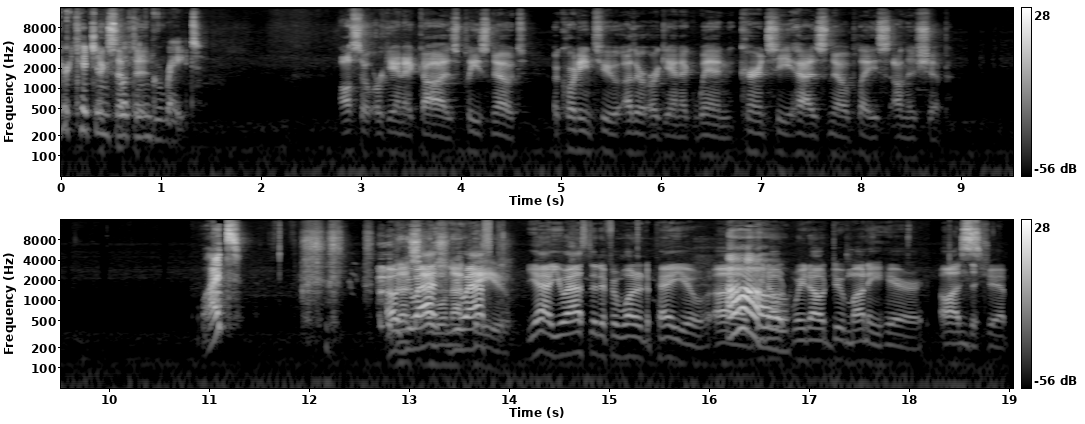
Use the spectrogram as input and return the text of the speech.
your kitchen's looking great Also, organic Gaz. Please note, according to other organic Win, currency has no place on this ship. what Oh, Thus, you asked. you asked. you. Yeah, you asked it if it wanted to pay you. Uh, Oh. We don't. We don't do money here on the ship.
